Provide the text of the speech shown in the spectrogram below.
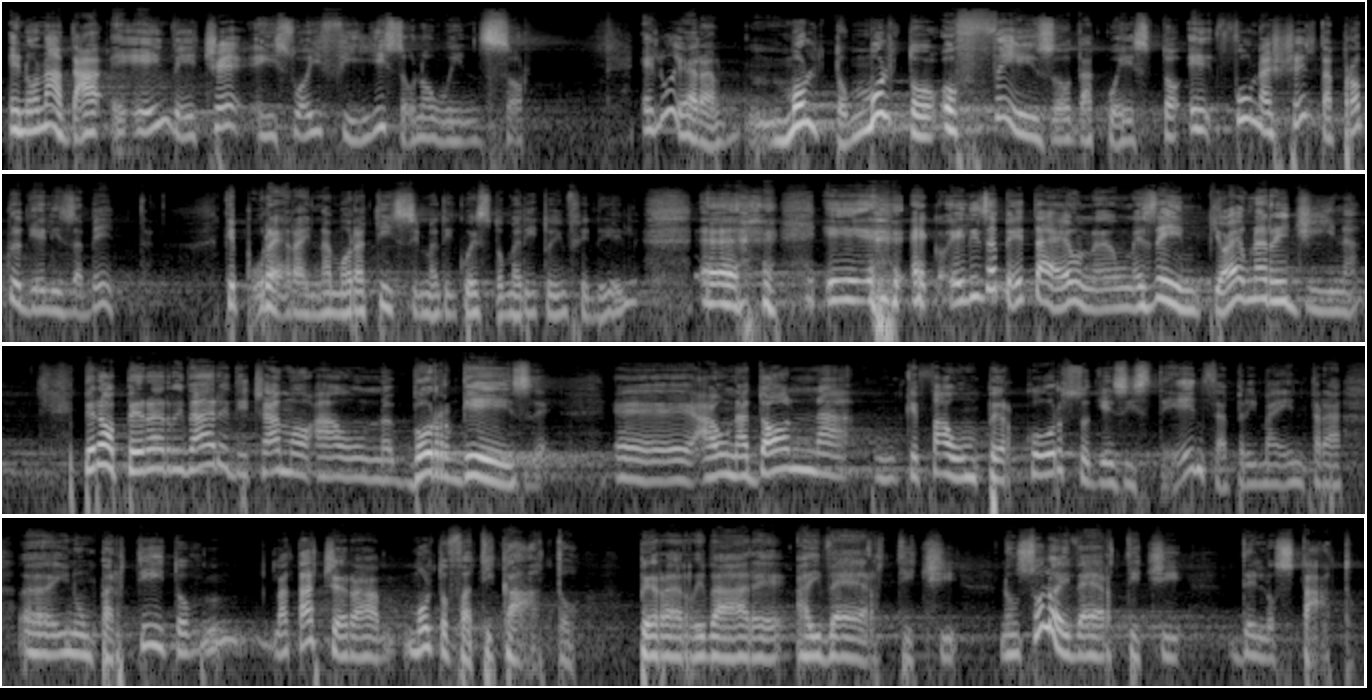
e, da, e invece i suoi figli sono Windsor. E lui era molto, molto offeso da questo e fu una scelta proprio di Elisabetta che pure era innamoratissima di questo marito infedele. Eh, e, ecco, Elisabetta è un, un esempio, è una regina. Però per arrivare diciamo, a un borghese, eh, a una donna che fa un percorso di esistenza, prima entra eh, in un partito, la Thatcher ha molto faticato per arrivare ai vertici, non solo ai vertici dello Stato,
